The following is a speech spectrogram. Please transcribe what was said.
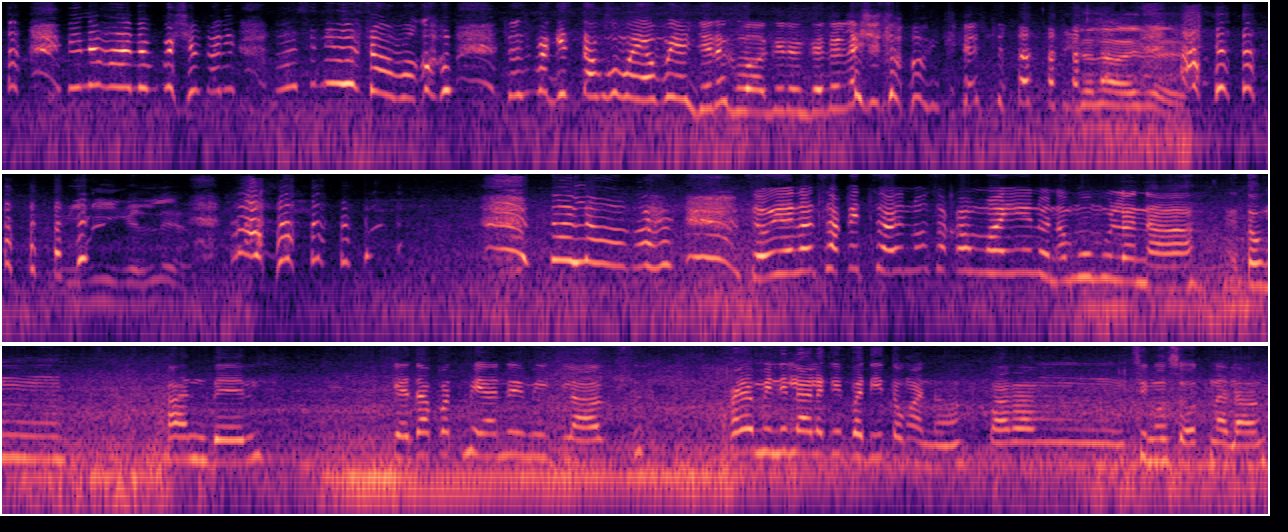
Hinahanap ko siya kanina. Ah, sino yung asawa ko? Tapos pag-stop ko maya-maya dyan, nagwagano-gano lang siya sa bangkit. Tignan lang ito eh. Hinihingal na eh. Naloka. So, yan ang sakit sa ano, sa kamay. Ano, namumula na. Itong handle. Kaya dapat may ano, may gloves. Kaya may nilalagay pa dito ano, parang sinusuot na lang.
